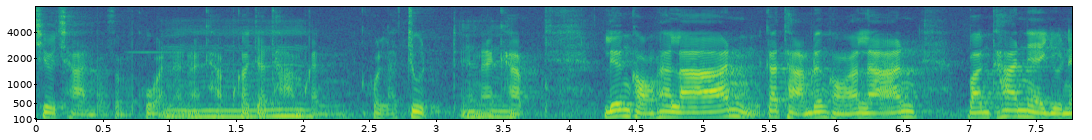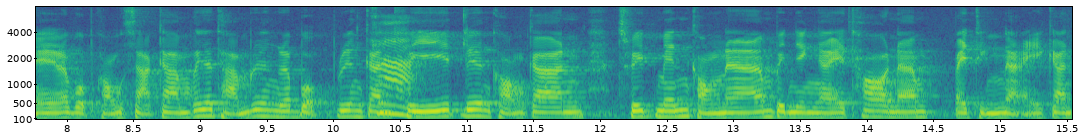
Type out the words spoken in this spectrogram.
เชี่ยวชาญพอสมควรนะครับ ก็จะถามกันคนละจุดนะครับ เรื่องของฮาลานก็ถามเรื่องของฮาลาน บางท่านเนี่ยอยู่ในระบบของอุตสาหกรรม ก็จะถามเรื่องระบบเรื่องการค่ะทรีตเรื่องของการทรีตเมนต์ของน้ำเป็นยังไงท่อน้ำไปถึงไหนการ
